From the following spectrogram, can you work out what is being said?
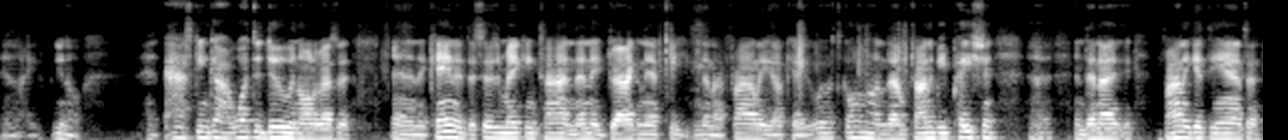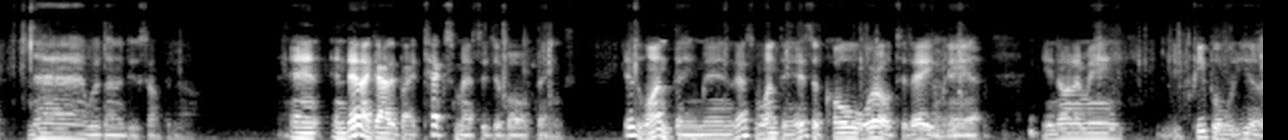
and like you know, asking God what to do and all the rest of it. And it came to decision making time, and then they dragging their feet, and then I finally, okay, what's going on? I'm trying to be patient, uh, and then I finally get the answer. Nah, we're gonna do something now. And and then I got it by text message of all things. It's one thing, man. That's one thing. It's a cold world today, man. You know what I mean? People, you know,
